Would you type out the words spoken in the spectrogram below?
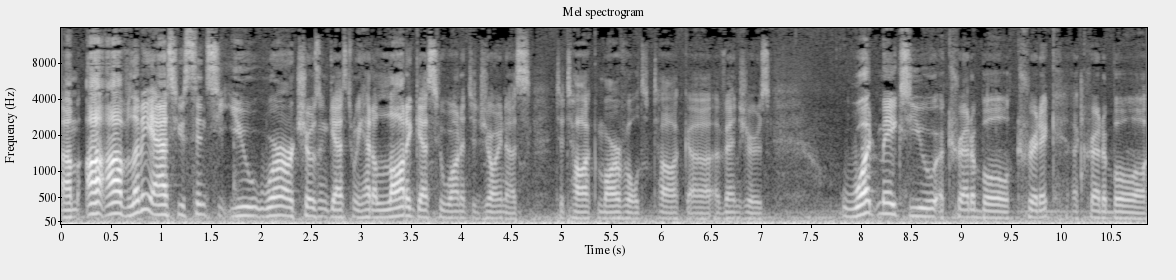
Um, Av, let me ask you, since you were our chosen guest, and we had a lot of guests who wanted to join us to talk Marvel, to talk uh, Avengers what makes you a credible critic, a credible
